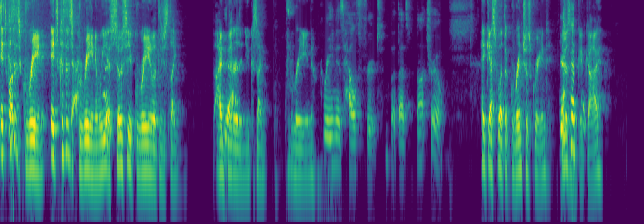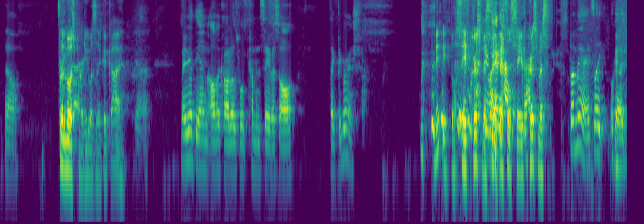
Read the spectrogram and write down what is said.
It's because it's green. It's because it's Yeah. green, and we associate green with just like I'm Yeah. better than you because I'm green. green is health fruit, but that's not true. Hey, guess what? The Grinch was green. He Yeah. wasn't a good guy. No. For the most Yeah. part, he wasn't a good guy. Yeah. Maybe at the end avocados will come and save us all. Like the Grinch. Maybe they'll save Christmas. I guess they'll save Christmas. But man, it's like okay, like,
